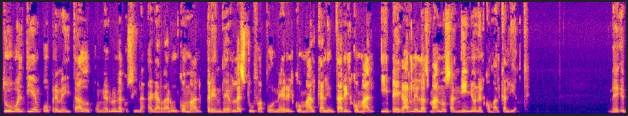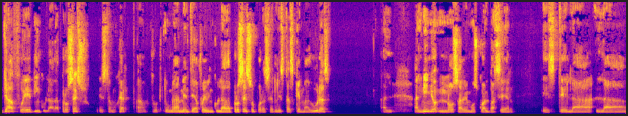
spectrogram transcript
tuvo el tiempo premeditado, ponerlo en la cocina, agarrar un comal, prender la estufa, poner el comal, calentar el comal y pegarle las manos al niño en el comal caliente. ya fue vinculada a proceso esta mujer. Afortunadamente ya fue vinculada a proceso por hacerle estas quemaduras al, al niño. No sabemos cuál va a ser este, la, la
